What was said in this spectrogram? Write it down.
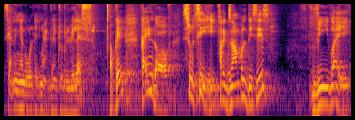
sending end voltage magnitude will be less. Okay, kind of. So see, for example, this is Vy,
